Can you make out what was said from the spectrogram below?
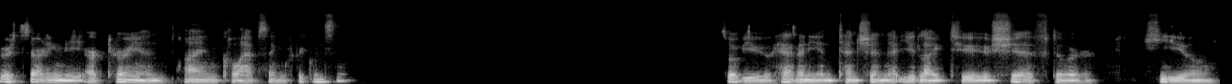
We're starting the Arcturian time collapsing frequency. So if you have any intention that you'd like to shift or heal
